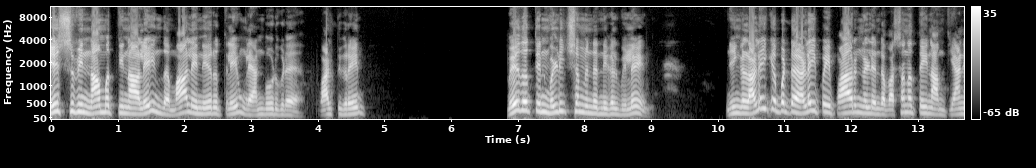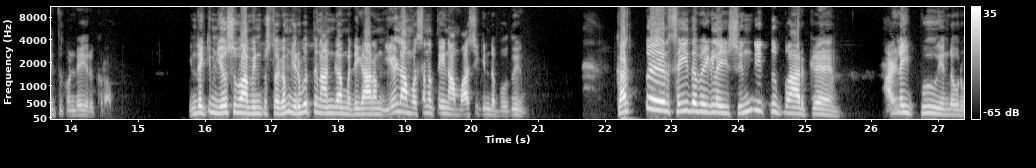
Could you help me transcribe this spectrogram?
இயேசுவின் நாமத்தினாலே இந்த மாலை நேரத்திலே உங்களை அன்போடு கூட வாழ்த்துகிறேன். வேதத்தின் வெளிச்சம் என்ற நிகழ்விலே நீங்கள் அழைக்கப்பட்ட அழைப்பை பாருங்கள் என்ற வசனத்தை நாம் தியானித்துக் கொண்டே இருக்கிறோம். இன்றைக்கும் யோசுவாவின் புஸ்தகம் இருபத்தி நான்காம் அதிகாரம் ஏழாம் வசனத்தை நாம் வாசிக்கின்ற போது கர்த்தர் செய்தவைகளை சிந்தித்து பார்க்க அழைப்பு என்ற ஒரு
